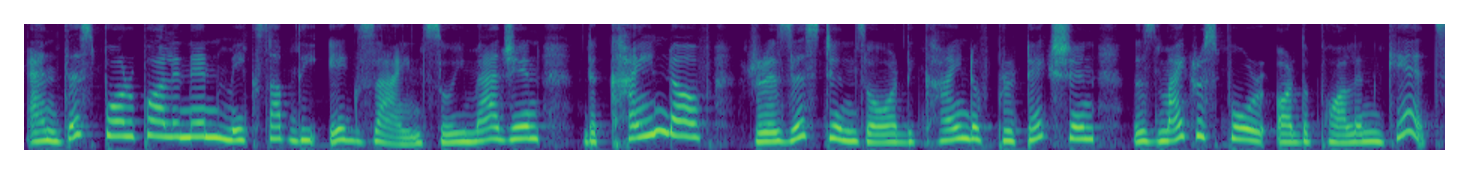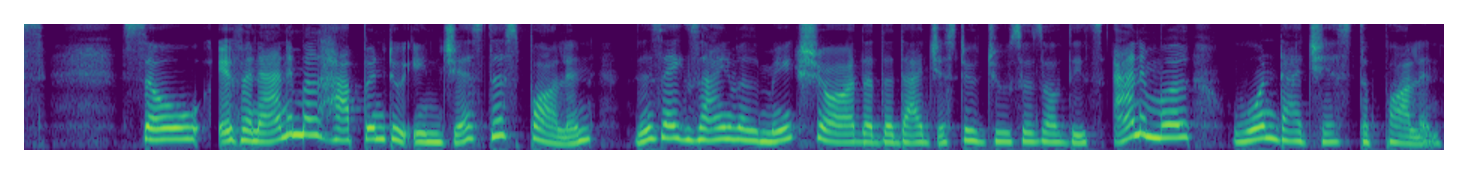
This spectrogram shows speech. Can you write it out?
And this sporopollenin makes up the exine. So imagine the kind of resistance or the kind of protection this microspore or the pollen gets. So if an animal happened to ingest this pollen, this exine will make sure that the digestive juices of this animal won't digest the pollen.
